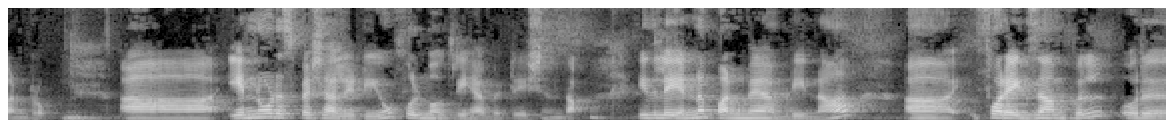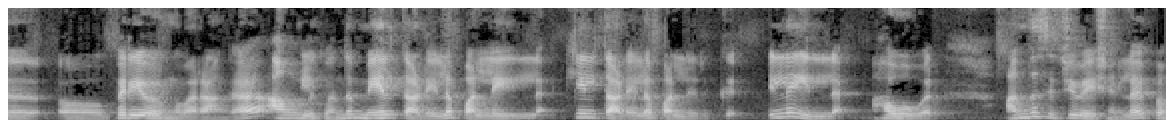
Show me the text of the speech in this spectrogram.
பண்ணுறோம் என்னோட ஸ்பெஷாலிட்டியும் ஃபுல் மவுத் ரீஹாபிட்டேஷன் தான். இதில் என்ன பண்ணுவேன் அப்படின்னா ஃபார் எக்ஸாம்பிள் ஒரு பெரியவங்க வராங்க. அவங்களுக்கு வந்து மேல் தாடையில் பல்லே இல்லை. கீழ் தாடையில் பல் இருக்குது இல்லை இல்லை. ஹவோவர் அந்த சுச்சுவேஷனில் இப்போ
